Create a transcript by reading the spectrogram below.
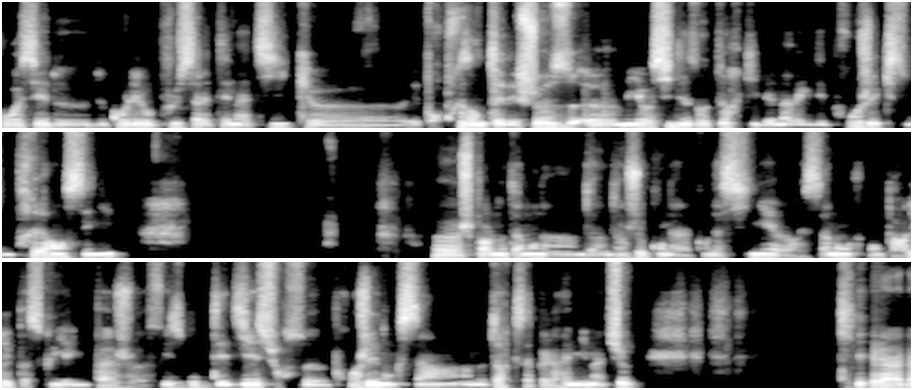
pour essayer de, de coller au plus à la thématique et pour présenter les choses. mais il y a aussi des auteurs qui viennent avec des projets qui sont très renseignés. je parle notamment d'un jeu qu'on a, qu'on a signé récemment, je peux en parler parce qu'il y a une page Facebook dédiée sur ce projet. Donc c'est un auteur qui s'appelle Rémi Mathieu qui a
